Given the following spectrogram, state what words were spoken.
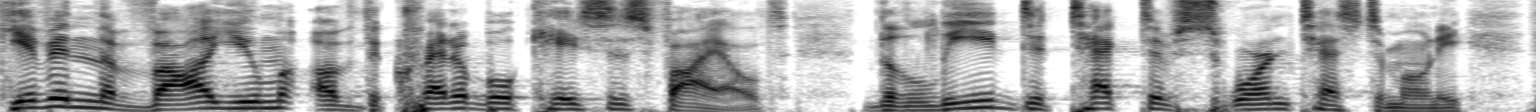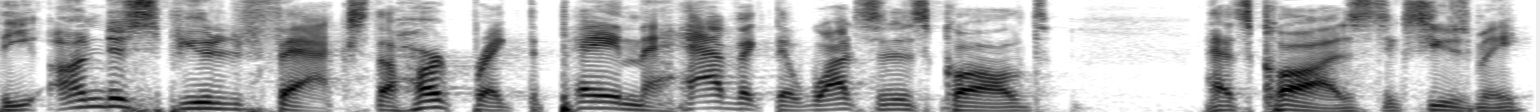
Given the volume of the credible cases filed, the lead detective's sworn testimony, the undisputed facts, the heartbreak, the pain, the havoc that Watson has called, has caused, excuse me,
